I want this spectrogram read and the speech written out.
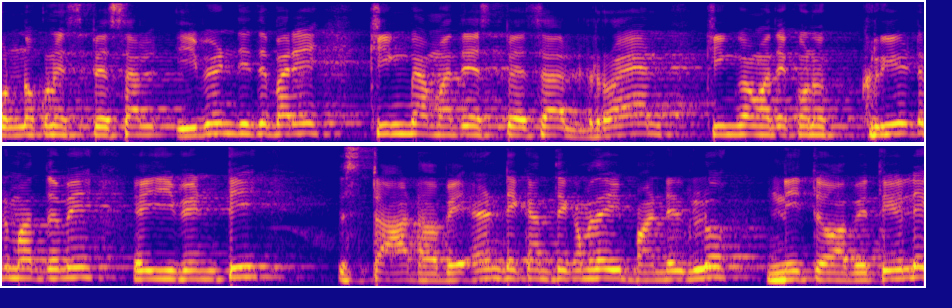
অন্য কোনো স্পেশাল ইভেন্ট দিতে পারে, কিংবা আমাদের স্পেশাল রয়্যাল কিংবা আমাদের কোনো ক্রিয়েটের মাধ্যমে এই ইভেন্টটি স্টার্ট হবে। অ্যান্ড এখান থেকে আমাদের এই বান্ডেলগুলো নিতে হবে। তো এলে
